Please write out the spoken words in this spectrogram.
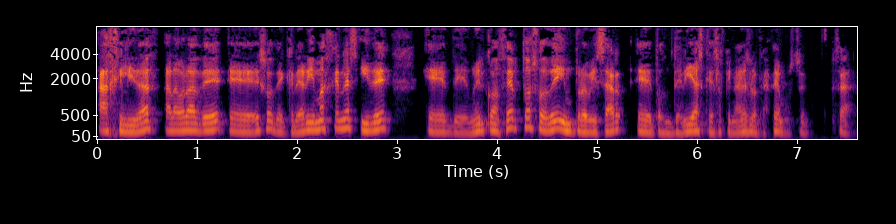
agilidad a la hora de eso, de crear imágenes y de, de unir conceptos o de improvisar tonterías, que al final es lo que hacemos. O sea,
